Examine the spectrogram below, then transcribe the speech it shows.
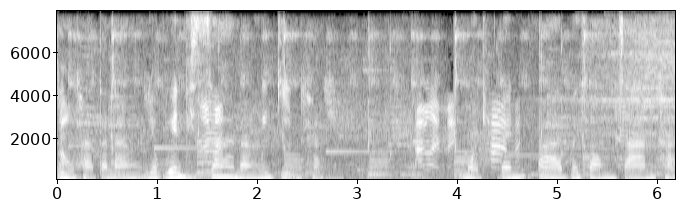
กินค่ะแต่นางยกเว้นพิซซ่านางไม่กินค่ะอร่อยไหมหมดเฟรนช์ฟรายไปสองจานค่ะ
